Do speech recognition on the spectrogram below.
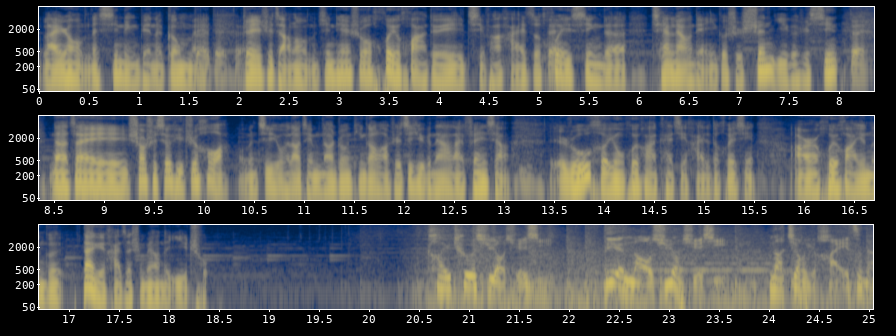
来让我们的心灵变得更美。对对对，这也是讲了我们今天说绘画对启发孩子慧性的前两个点，一个是身，一个是心。对。那在稍事休息之后啊，我们继续回到节目当中，听高老师继续跟大家来分享。如何用绘画开启孩子的慧性，而绘画又能够带给孩子什么样的益处？开车需要学习，电脑需要学习，那教育孩子呢？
